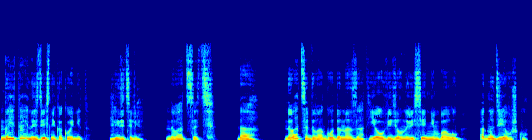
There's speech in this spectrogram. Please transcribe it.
Да и тайны здесь никакой нет. Видите ли, двадцать да, двадцать два года назад я увидел на весеннем балу одну девушку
